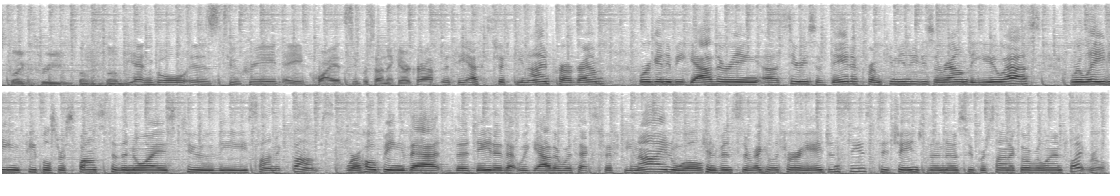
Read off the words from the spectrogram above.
Spike 3, thump thump. The end goal is to create a quiet supersonic aircraft. With the X-59 program, we're going to be gathering a series of data from communities around the U.S. relating people's response to the noise to the sonic thumps. We're hoping that the data that we gather with X-59 will convince the regulatory agencies to change the no supersonic overland flight rule.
